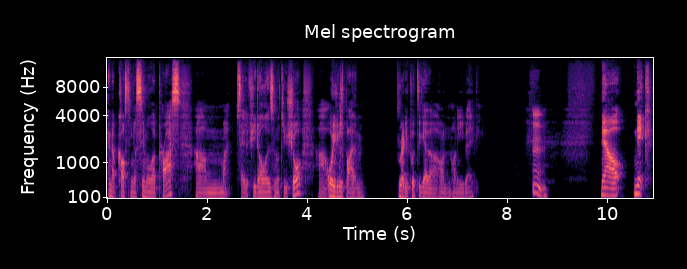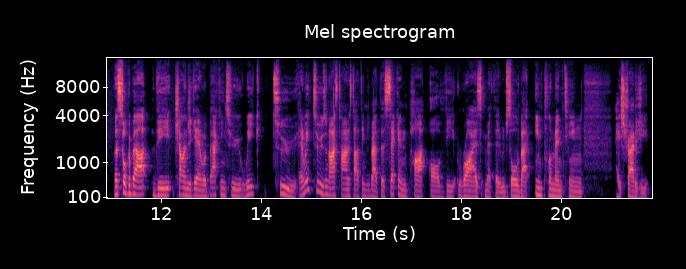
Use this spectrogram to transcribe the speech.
end up costing a similar price. Um, might save a few dollars. I'm not too sure. Uh, or you can just buy them ready put together on on eBay. Mm. Now, Nic, let's talk about the challenge again. We're back into week two, and week two is a nice time to start thinking about the second part of the RISE method, which is all about implementing a strategy,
